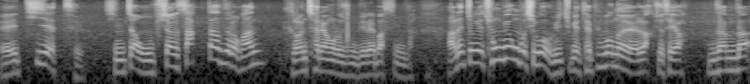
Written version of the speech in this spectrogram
LTZ 진짜 옵션 싹 다 들어간 그런 차량으로 준비를 해봤습니다. 아래쪽에 총병 보시고 위쪽에 대표 번호 연락 주세요. 감사합니다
